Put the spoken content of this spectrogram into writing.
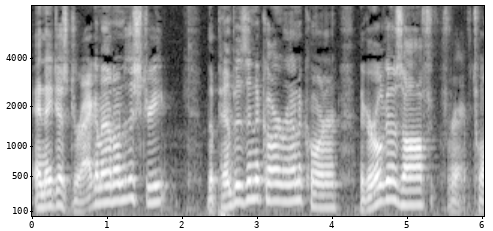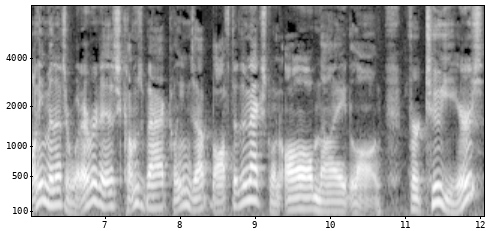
And they just drag them out onto the street. The pimp is in the car around the corner. The girl goes off for 20 minutes or whatever it is. Comes back, cleans up, off to the next one all night long for two years.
